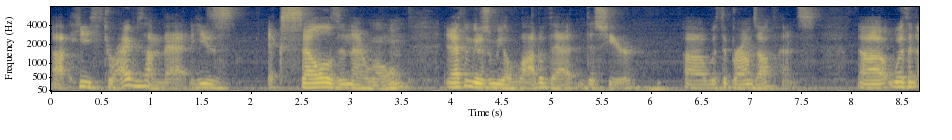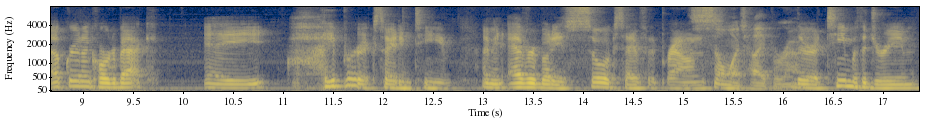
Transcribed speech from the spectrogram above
Uh, he thrives on that. He's excels in that role, Mhm. And I think there's gonna be a lot of that this year uh, with the Browns' offense. Uh, with an upgrade on quarterback, a hyper exciting team. I mean, everybody's so excited for the Browns. So much hype around. They're a team with a dream.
